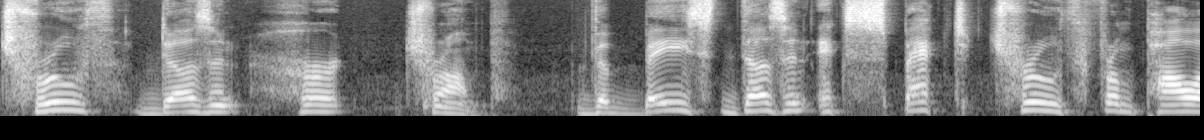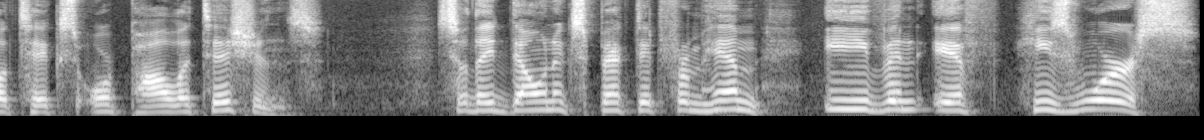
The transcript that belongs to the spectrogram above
Truth doesn't hurt Trump. The base doesn't expect truth from politics or politicians. So they don't expect it from him, even if he's worse.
